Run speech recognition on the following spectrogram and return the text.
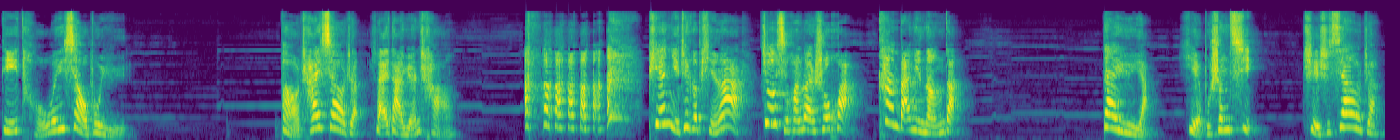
低头微笑不语。宝钗笑着来打圆场：“哈哈哈哈哈！偏你这个贫儿就喜欢乱说话，看把你能的！”黛玉呀，也不生气，只是笑着。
